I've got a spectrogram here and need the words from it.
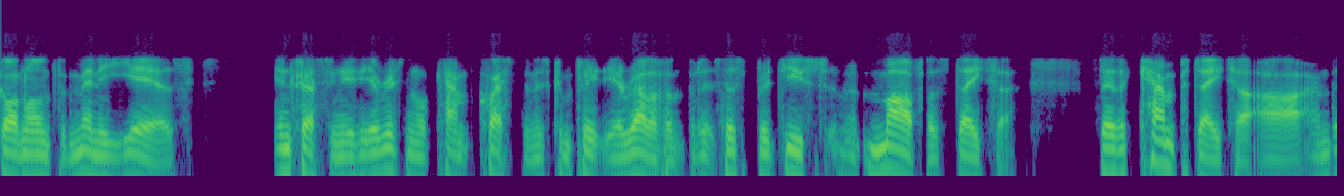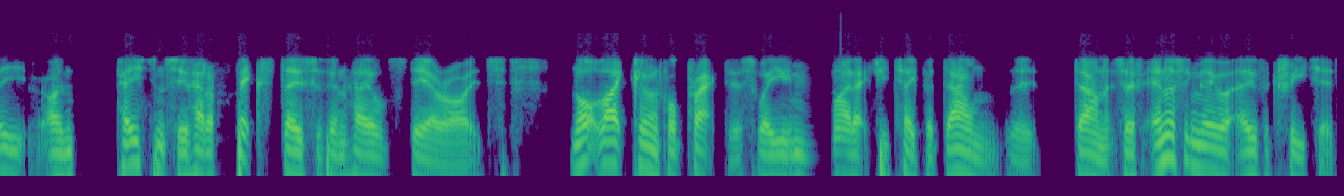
gone on for many years. Interestingly, the original CAMP question is completely irrelevant, but it has produced marvelous data. So the CAMP data are, and the on patients who had a fixed dose of inhaled steroids, not like clinical practice where you might actually taper down the down it. So if anything, they were overtreated.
